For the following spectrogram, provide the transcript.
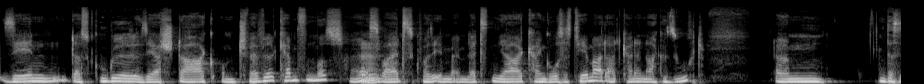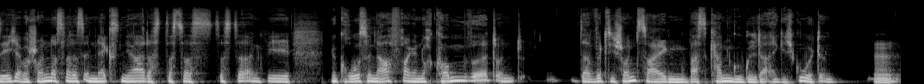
sehen, dass Google sehr stark um Travel kämpfen muss. Ja, das war jetzt quasi im, im, letzten Jahr kein großes Thema, da hat keiner nachgesucht. Ähm, das sehe ich aber schon, dass wir das im nächsten Jahr, dass, dass, dass, dass da irgendwie eine große Nachfrage noch kommen wird und da wird sich schon zeigen, was kann Google da eigentlich gut. Und mhm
